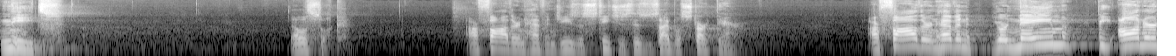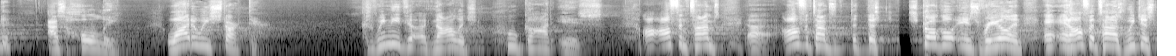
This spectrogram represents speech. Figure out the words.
needs. Now let's look. Our Father in heaven, Jesus teaches his disciples, start there. Our Father in heaven, your name be honored as holy. Why do we start there? Because we need to acknowledge who God is. Oftentimes, uh, oftentimes the, the, struggle is real, and, and, oftentimes we just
